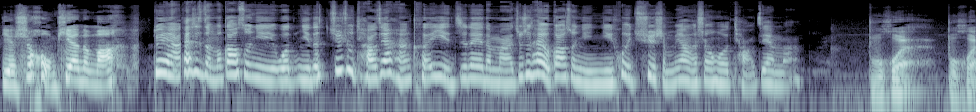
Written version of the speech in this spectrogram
也是哄骗的吗？对呀，他是怎么告诉你我你的居住条件还可以之类的吗？就是他有告诉你你会去什么样的生活条件吗？不会，不会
